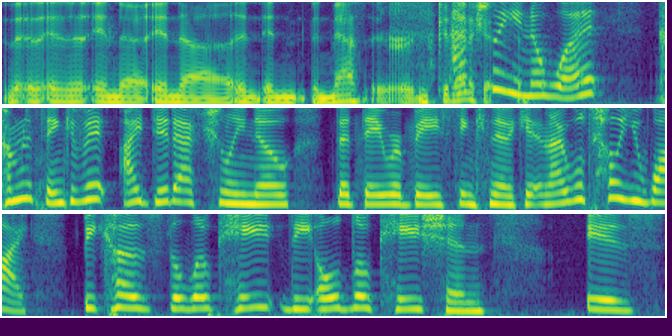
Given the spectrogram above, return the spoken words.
in in uh, in, uh, in in in Mass or in Connecticut? Actually, you know what? Come to think of it, I did actually know that they were based in Connecticut, and I will tell you why. Because the locate the old location is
